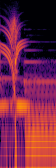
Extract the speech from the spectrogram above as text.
you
